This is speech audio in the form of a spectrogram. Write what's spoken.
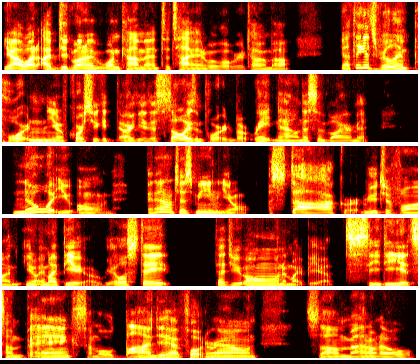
yeah, I want I did want to, one comment to tie in with what we were talking about. Yeah, I think it's really important. You know, of course, you could argue this is always important, but right now in this environment, know what you own. And I don't just mean, you know, a stock or a mutual fund. You know, it might be a real estate that you own. It might be a CD at some bank, some old bond you have floating around, some, I don't know,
